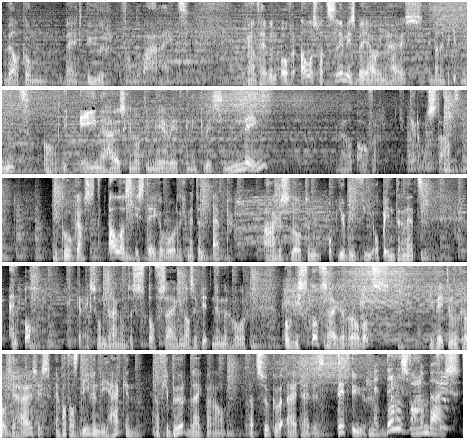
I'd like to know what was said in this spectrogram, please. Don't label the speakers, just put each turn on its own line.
Welkom bij het uur van de waarheid. We gaan het hebben over alles wat slim is bij jou in huis. En dan heb ik het niet over die ene huisgenoot die meer weet in een quiz. Nee, wel over je thermostaat, je koelkast. Alles is tegenwoordig met een app aangesloten op je wifi, op internet. En oh, ik krijg zo'n drang om te stofzuigen als ik dit nummer hoor. Ook die stofzuigerrobots, die weten hoe groot je huis is. En wat als dieven die hacken? Dat gebeurt blijkbaar al. Dat zoeken we uit tijdens dit uur.
Met Dennis van den Buis.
